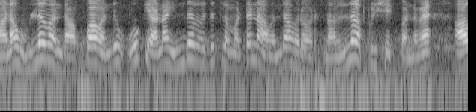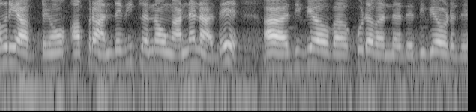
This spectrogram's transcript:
ஆனால் உள்ளே வந்த அப்பா வந்து ஓகே ஆனால் இந்த விதத்தில் மட்டும் நான் வந்து அவரை நல்லா அப்ரிஷியேட் பண்ணுவேன். அவரே ஆகட்டும் அப்புறம் அந்த வீட்டில் இருந்து அவங்க அண்ணனாது திவ்யா கூட வந்தது திவ்யாவோடது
